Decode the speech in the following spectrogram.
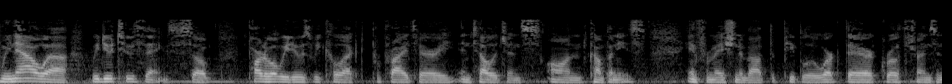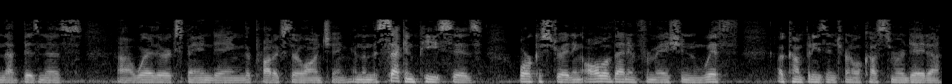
We now uh, we do two things. So part of what we do is we collect proprietary intelligence on companies, information about the people who work there, growth trends in that business, uh, where they're expanding, the products they're launching, and then the second piece is orchestrating all of that information with a company's internal customer data.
